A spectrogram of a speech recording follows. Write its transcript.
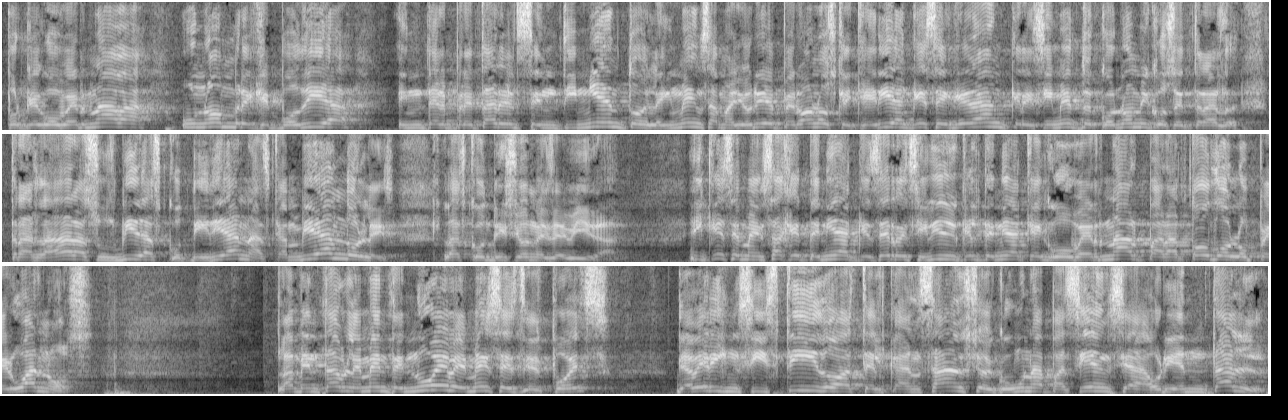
porque gobernaba un hombre que podía interpretar el sentimiento de la inmensa mayoría de peruanos que querían que ese gran crecimiento económico se trasladara a sus vidas cotidianas, cambiándoles las condiciones de vida y que ese mensaje tenía que ser recibido y que él tenía que gobernar para todos los peruanos. Lamentablemente, nueve meses después de haber insistido hasta el cansancio y con una paciencia oriental,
